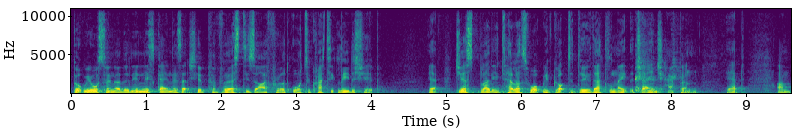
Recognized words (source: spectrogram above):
But we also know that in this game, there's actually a perverse desire for autocratic leadership. Yep. Just bloody tell us what we've got to do, that'll make the change happen. Yep. Um,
